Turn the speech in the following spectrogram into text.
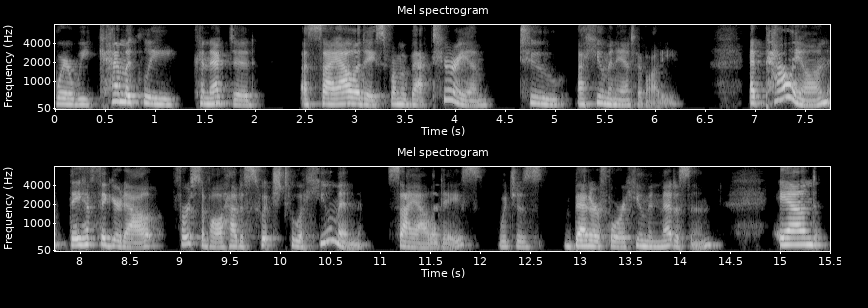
where we chemically connected a sialidase from a bacterium to a human antibody. At Paleon, they have figured out, first of all, how to switch to a human sialidase, which is better for human medicine. And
